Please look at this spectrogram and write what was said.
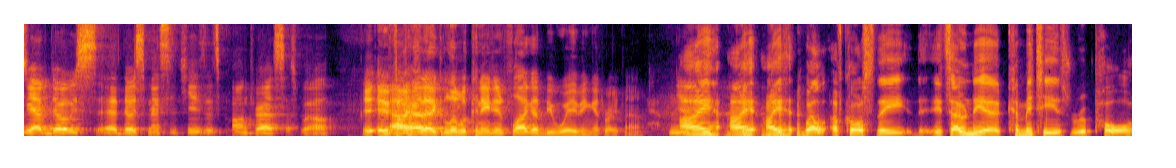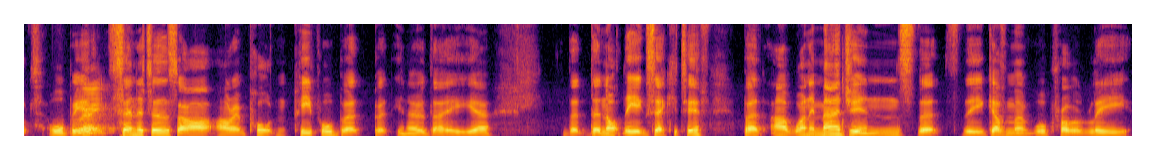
we have those uh, those messages as contrast as well. If um, I had a little Canadian flag, I'd be waving it right now. Yeah. I, I, I, well, of course, the it's only a committee's report, albeit right. senators are are important people, but but you know they uh, that they're not the executive. But uh, one imagines that the government will probably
